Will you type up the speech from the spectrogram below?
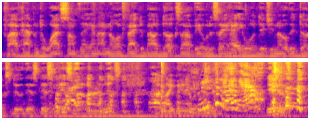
if I've happened to watch something and I know a fact about ducks, I'll be able to say, "Hey, well, did you know that ducks do this, this, and this?" And I learned this. I like being able to We do that. hang out. Yeah.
